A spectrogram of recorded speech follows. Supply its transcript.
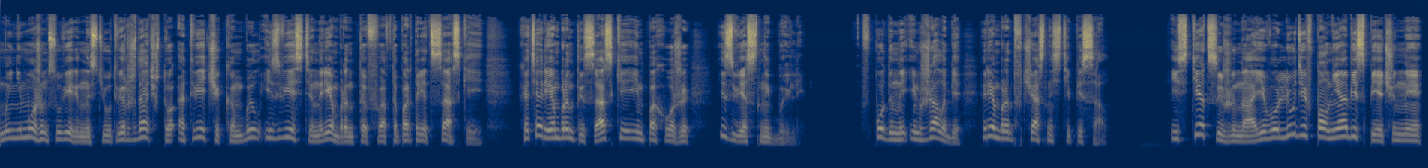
Мы не можем с уверенностью утверждать, что ответчикам был известен Рембрандтов автопортрет Саскии, хотя Рембрандт и Саския им, похоже, известны были. В поданной им жалобе Рембрандт в частности писал. Истец и жена его – люди вполне обеспеченные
